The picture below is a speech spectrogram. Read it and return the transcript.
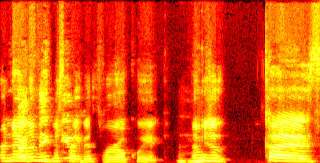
Renee, I let me just you, say this real quick. Mm-hmm. Let me just because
